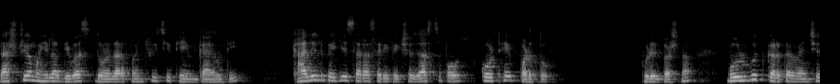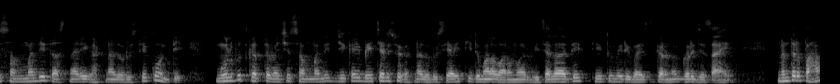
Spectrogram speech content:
राष्ट्रीय महिला दिवस दोन हजार पंचवीसची थीम काय होती? खालीलपैकी सरासरीपेक्षा जास्त पाऊस कोठे पडतो? पुढील प्रश्न मूलभूत कर्तव्यांशी संबंधित असणारी घटनादुरुस्ती कोणती? मूलभूत कर्तव्यांशी संबंधित जी काही बेचाळीसवी घटनादुरुस्ती आहे ती तुम्हाला वारंवार विचारली जाते ती तुम्ही रिवाईज करणं गरजेचं आहे. नंतर पहा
